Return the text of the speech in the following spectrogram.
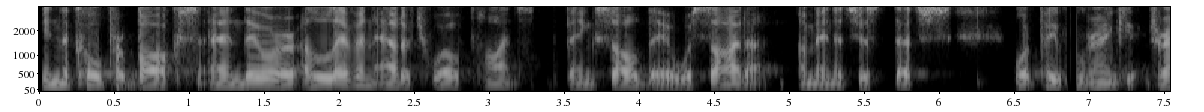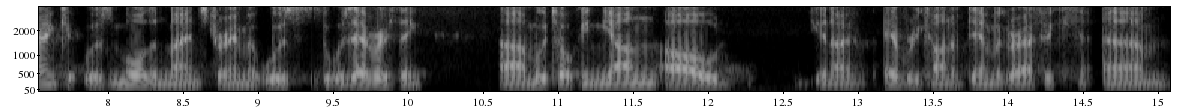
in the corporate box, and there were 11 out of 12 pints being sold there were cider. I mean, it's just that's what people drink. Drank it was more than mainstream. It was it was everything. Um, we're talking young, old, you know, every kind of demographic um,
